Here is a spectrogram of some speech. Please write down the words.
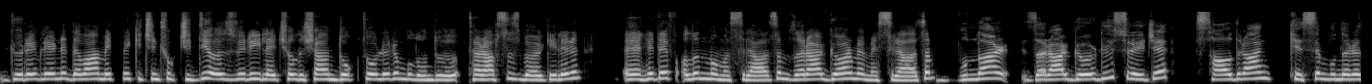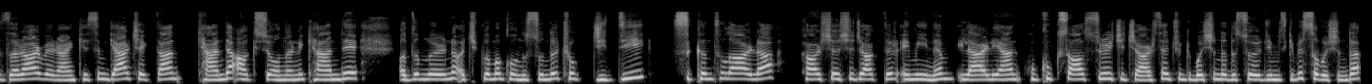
görevlerine devam etmek için çok ciddi özveriyle çalışan doktorların bulunduğu tarafsız bölgelerin e, hedef alınmaması lazım, zarar görmemesi lazım. Bunlar zarar gördüğü sürece saldıran kesim, bunlara zarar veren kesim gerçekten kendi aksiyonlarını, kendi adımlarını açıklama konusunda çok ciddi sıkıntılarla karşılaşacaktır eminim ilerleyen hukuksal süreç içerisinde çünkü başında da söylediğimiz gibi savaşında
